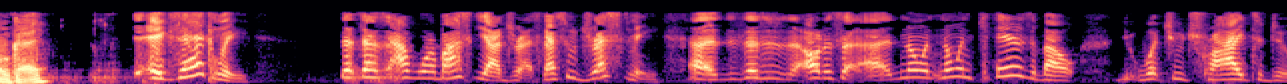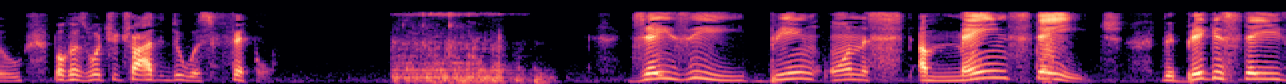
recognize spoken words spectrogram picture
Okay. Exactly. That, that's I wore a Basquiat dress. That's who dressed me. Uh, all this, uh, no one, no one cares about what you tried to do because what you tried to do was fickle. Jay Z being on a main stage, the biggest stage,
